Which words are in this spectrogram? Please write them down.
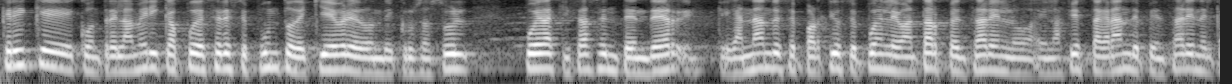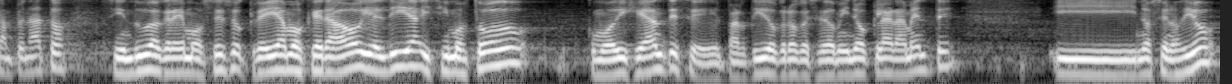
¿Cree que contra el América puede ser ese punto de quiebre donde Cruz Azul pueda quizás entender que ganando ese partido se pueden levantar, pensar en, en, la fiesta grande, pensar en el campeonato? Sin duda creemos eso, creíamos que era hoy el día, hicimos todo, como dije antes, el partido creo que se dominó claramente y no se nos dio,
